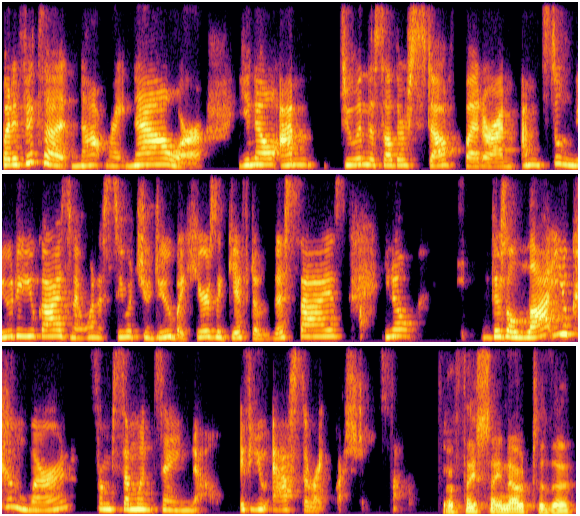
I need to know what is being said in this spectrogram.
But if it's a not right now, or, you know, I'm doing this other stuff, but, or I'm, I'm still new to you guys and I want to see what you do, but here's a gift of this size, you know, there's a lot you can learn from someone saying no if you ask the right questions. So if they say no to the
